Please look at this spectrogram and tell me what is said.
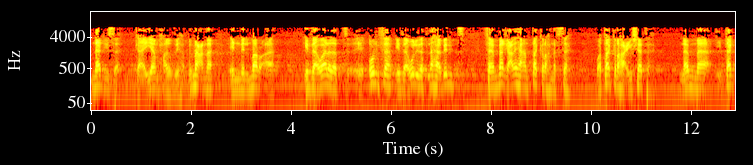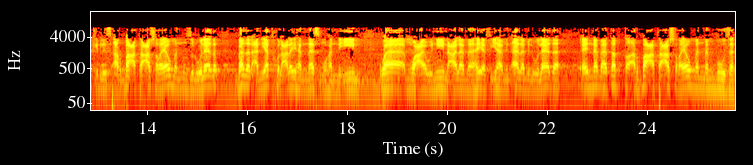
نجسة كأيام حيضها. بمعنى أن المرأة إذا ولدت أنثى إذا ولدت لها بنت فينبغي عليها أن تكره نفسها وتكره عيشتها. لما تجلس أربعة عشر يوما منذ الولادة بدل أن يدخل عليها الناس مهنئين ومعاونين على ما هي فيها من ألم الولادة إنما تبقى أربعة عشر يوما منبوذة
